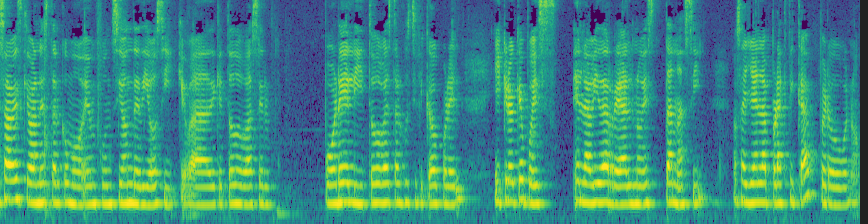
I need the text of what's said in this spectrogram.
sabes que van a estar como en función de Dios y que va de que todo va a ser por él y todo va a estar justificado por él. Y creo que pues en la vida real no es tan así. O sea, ya en la práctica, pero bueno,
